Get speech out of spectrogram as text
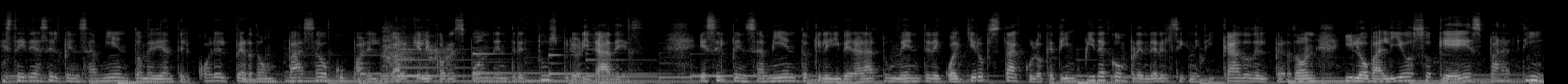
Esta idea es el pensamiento mediante el cual el perdón pasa a ocupar el lugar que le corresponde entre tus prioridades. Es el pensamiento que liberará tu mente de cualquier obstáculo que te impida comprender el significado del perdón y lo valioso que es para ti.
